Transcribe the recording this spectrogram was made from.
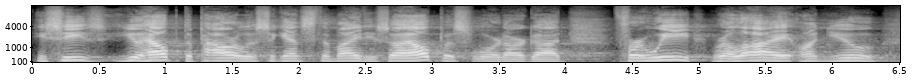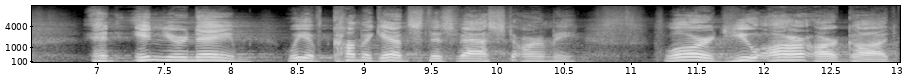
He sees you help the powerless against the mighty. So help us, Lord our God, for we rely on you. And in your name, we have come against this vast army. Lord, you are our God.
